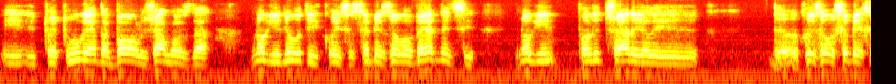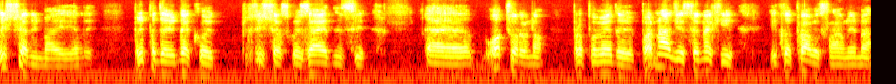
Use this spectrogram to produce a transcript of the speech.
i to je tuga, jedna bol, žalost da mnogi ljudi koji su sebe zovu vernici, mnogi političari ili da, koji zovu sebe hrišćanima ili pripadaju nekoj hrišćanskoj zajednici e, otvoreno propovedaju. Pa nađe se neki i kod pravoslavnima,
